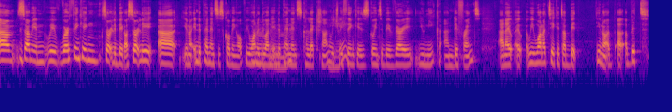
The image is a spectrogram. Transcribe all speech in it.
Um, so I mean, we, we're thinking certainly bigger. Certainly, uh, you know, independence is coming up. We want to do an independence collection, which we think is going to be very unique and different. And I, I, we want to take it a bit, you know, a, a, a bit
